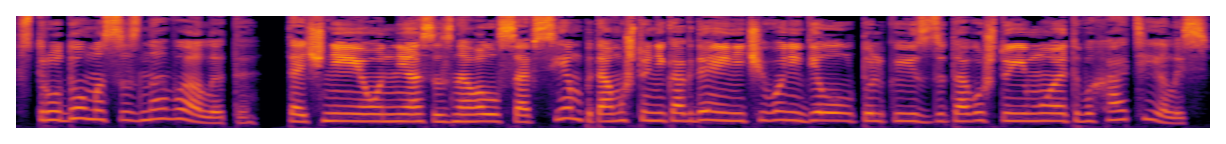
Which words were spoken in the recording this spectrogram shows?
с трудом осознавал это. Точнее, он не осознавал совсем, потому что никогда и ничего не делал только из-за того, что ему этого хотелось.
